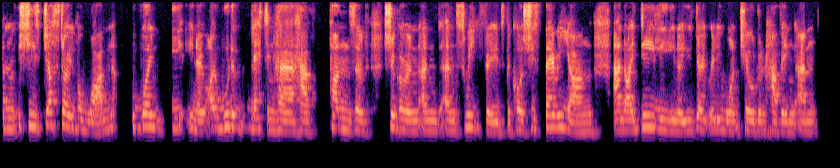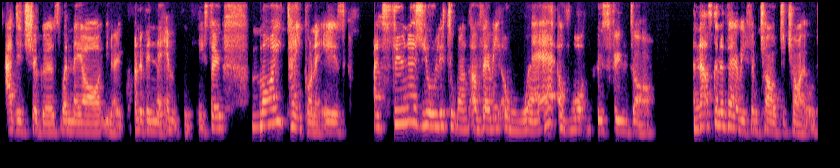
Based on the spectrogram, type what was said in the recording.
um, she's just over one. Won't be, you know, I wouldn't letting her have tons of sugar and, and, and sweet foods because she's very young. And ideally, you know, you don't really want children having um, added sugars when they are, you know, kind of in their infancy. So, my take on it is as soon as your little ones are very aware of what those foods are, and that's going to vary from child to child.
